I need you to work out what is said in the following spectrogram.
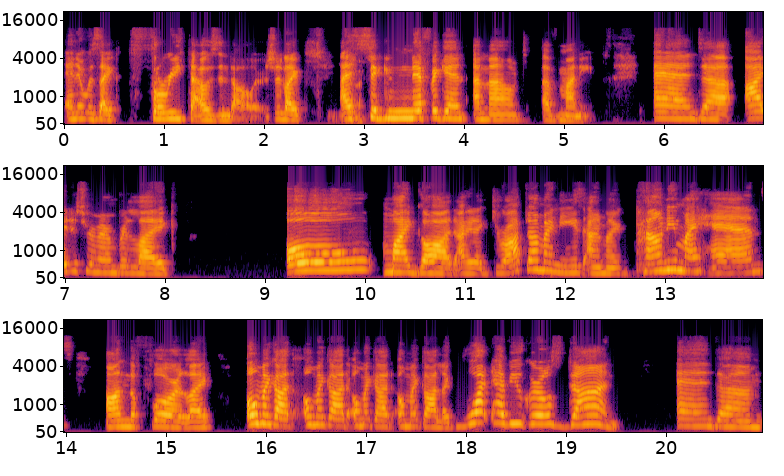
and it was like $3,000 or like a significant amount of money. And uh, I just remember like, oh my God, I like dropped on my knees and I'm like pounding my hands on the floor, like, oh my God, oh my God, oh my God, oh my God, like, what have you girls done? And um,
